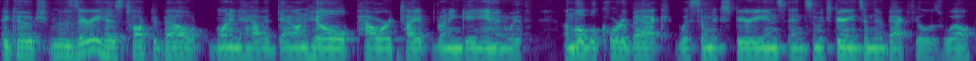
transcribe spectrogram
Hey, coach. Missouri has talked about wanting to have a downhill power type running game and with a mobile quarterback with some experience and some experience in their backfield as well.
